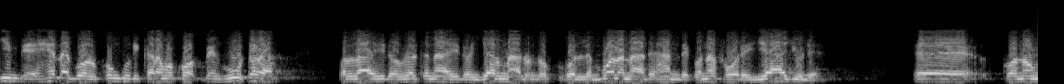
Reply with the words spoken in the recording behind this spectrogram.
jimɓe e heɗagol konngude karama koɓeɓen huutora. Wallahi ɗon weltana hiɗon jarna ɗum ɗo ko golle molanade hannde ko nafoore yaajunde e ko noon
